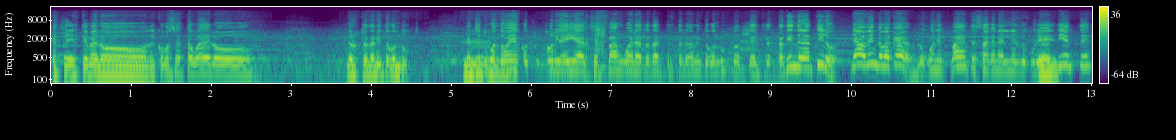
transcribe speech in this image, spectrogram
¿Cachai? El tema de los. de cómo se esta weá de los. de los tratamientos de conducto. ¿Cachai? Tú Mm. cuando vayas al consultorio ahí al CEFAN, weón, a tratarte el tratamiento de conducto, te, te- atienden al tiro. Ya, venga para acá. Los buenos van, te sacan el nervio culiado Sí. del diente,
